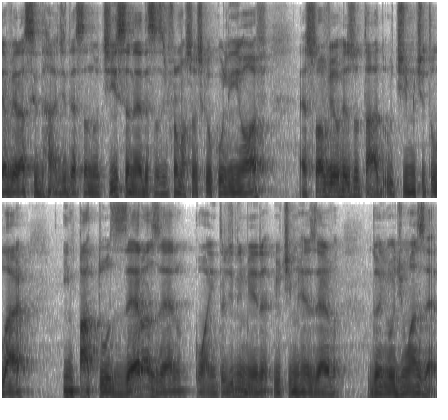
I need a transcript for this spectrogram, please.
a veracidade dessa notícia, né, dessas informações que eu colhi em off, é só ver o resultado. O time titular empatou 0 a 0 com a Inter de Limeira e o time reserva ganhou de 1 a 0.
